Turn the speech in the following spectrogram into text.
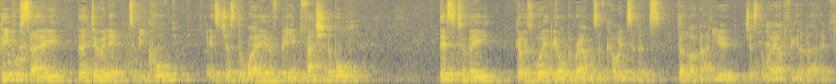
People say they're doing it to be cool, it's just a way of being fashionable. This, to me, goes way beyond the realms of coincidence. Don't know about you, just the way I feel about it.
